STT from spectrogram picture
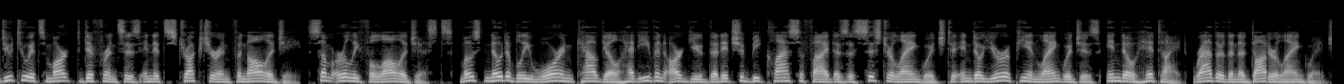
Due to its marked differences in its structure and phonology, some early philologists, most notably Warren Cowgill had even argued that it should be classified as a sister language to Indo-European languages Indo-Hittite, rather than a daughter language.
